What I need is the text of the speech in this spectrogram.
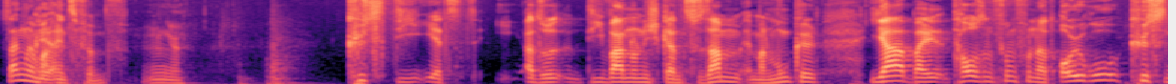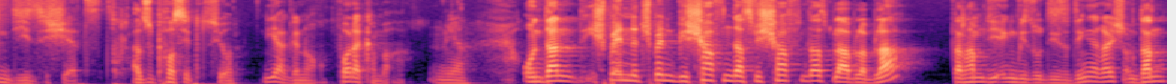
Sagen wir mal Ja. 1,5. ja. Küsst die jetzt, also die waren noch nicht ganz zusammen, man munkelt. Ja, bei 1500 Euro küssen die sich jetzt. Also Prostitution. Ja, genau, vor der Kamera. Ja. Und dann spendet, spendet, wir schaffen das, wir schaffen das, bla bla bla. Dann haben die irgendwie so diese Dinge erreicht und dann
